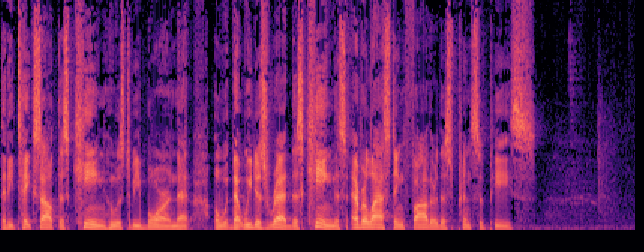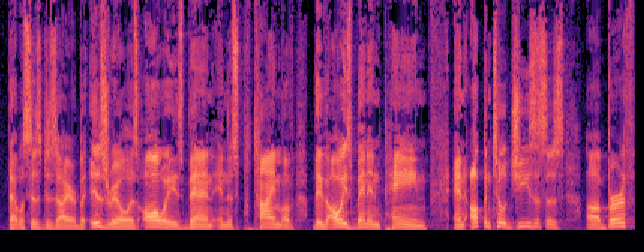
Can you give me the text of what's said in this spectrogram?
that he takes out this king who was to be born that, uh, that we just read this king, this everlasting father, this prince of peace. That was his desire. But Israel has always been in this time of, they've always been in pain. And up until Jesus' uh, birth,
